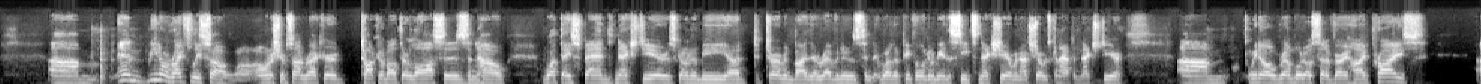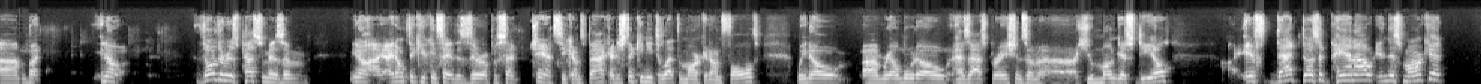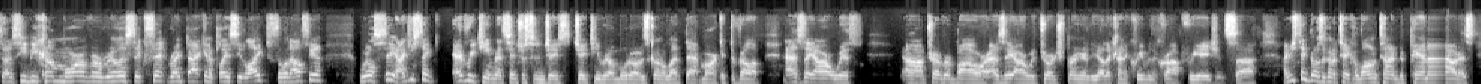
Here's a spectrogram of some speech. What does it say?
um, and you know, rightfully so. Uh, ownership's on record talking about their losses and how what they spend next year is going to be uh, determined by their revenues and whether people are going to be in the seats next year. We're not sure what's going to happen next year. Um, we know Realmuto set a very high price, um, but you know, though there is pessimism, you know, I, I don't think you can say there's zero percent chance he comes back. I just think you need to let the market unfold. We know um, Realmuto has aspirations of a, a humongous deal if that doesn't pan out in this market, does he become more of a realistic fit right back in a place he liked, Philadelphia? We'll see. I just think every team that's interested in JT Realmuto is going to let that market develop, as they are with um, Trevor Bauer, as they are with George Springer, the other kind of cream of the crop free agents. Uh, I just think those are going to take a long time to pan out as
